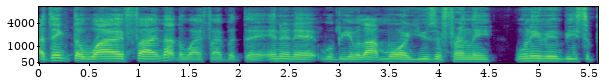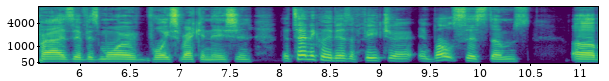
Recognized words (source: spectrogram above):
I think the Wi-Fi, not the Wi-Fi, but the internet will be a lot more user friendly. Won't even be surprised if it's more voice recognition. But technically, there's a feature in both systems, uh,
